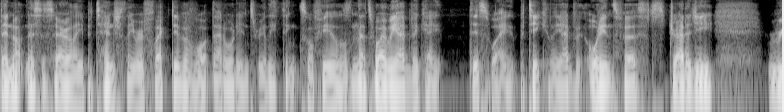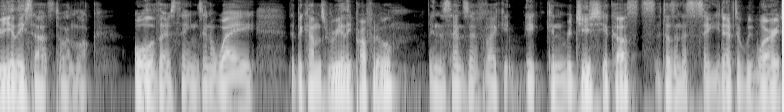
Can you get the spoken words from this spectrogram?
they're not necessarily potentially reflective of what that audience really thinks or feels. And that's why we advocate this way, particularly adv- audience first strategy really starts to unlock all of those things in a way that becomes really profitable in the sense of like it, it can reduce your costs. It doesn't necessarily, you don't have to be worried.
